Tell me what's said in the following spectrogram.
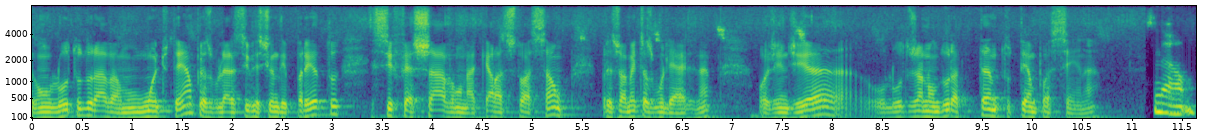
um luto durava muito tempo, as mulheres se vestiam de preto se fechavam naquela situação, principalmente as mulheres, né? Hoje em dia, o luto já não dura tanto tempo assim, né? Não,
